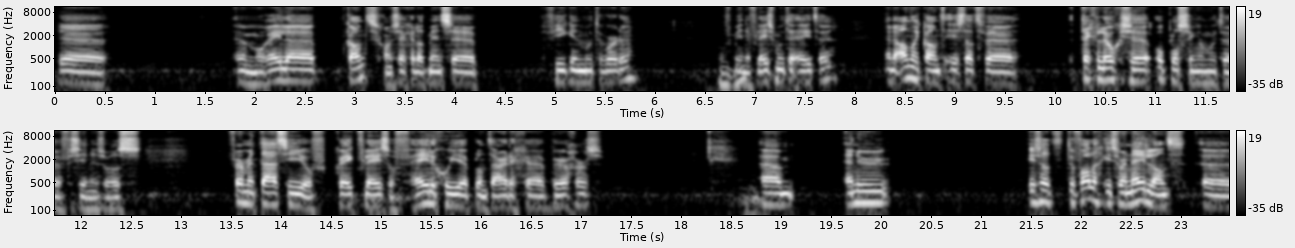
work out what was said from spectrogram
de morele kant. Gewoon zeggen dat mensen vegan moeten worden. Of minder vlees moeten eten. En de andere kant is dat we technologische oplossingen moeten verzinnen. Zoals fermentatie of kweekvlees of hele goede plantaardige burgers. Um, en nu is dat toevallig iets waar Nederland uh,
